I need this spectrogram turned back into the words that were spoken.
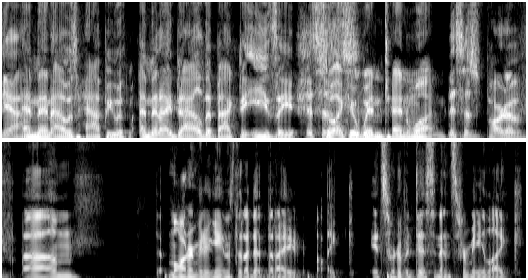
Yeah. And then I was happy with and then I dialed it back to easy This so I could win 10-1. this is part of um, modern video games that I that I like. It's sort of a dissonance for me. Like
